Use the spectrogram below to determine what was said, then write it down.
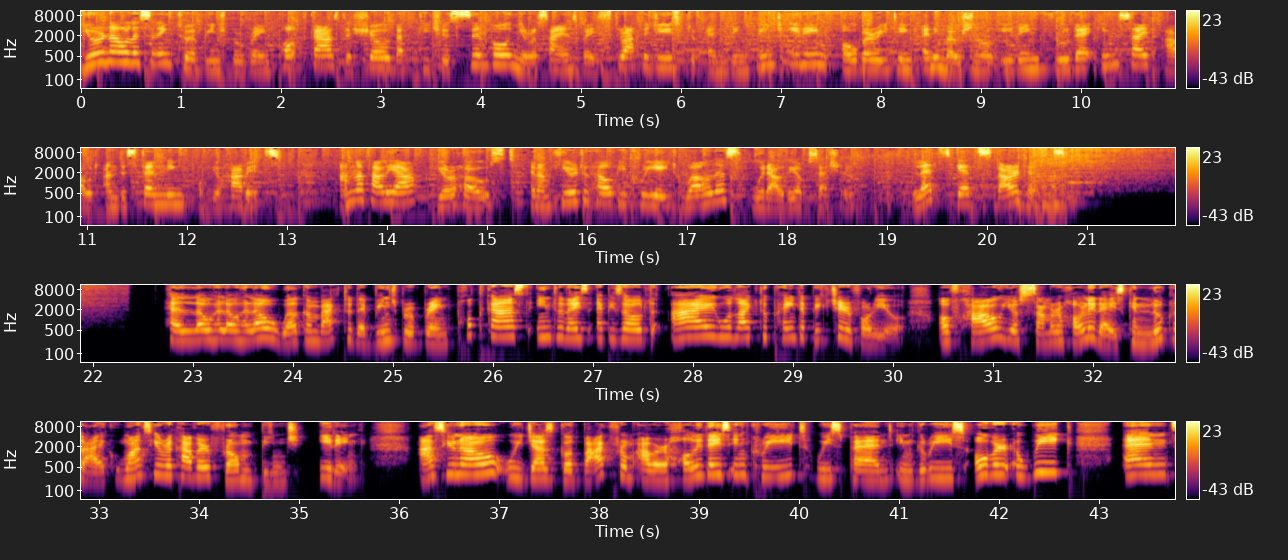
You're now listening to a Binge Brew Brain podcast, the show that teaches simple neuroscience based strategies to ending binge eating, overeating, and emotional eating through the inside out understanding of your habits. I'm Natalia, your host, and I'm here to help you create wellness without the obsession. Let's get started. Hello, hello, hello. Welcome back to the Binge Brew Brain podcast. In today's episode, I would like to paint a picture for you of how your summer holidays can look like once you recover from binge eating. As you know, we just got back from our holidays in Crete. We spent in Greece over a week and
